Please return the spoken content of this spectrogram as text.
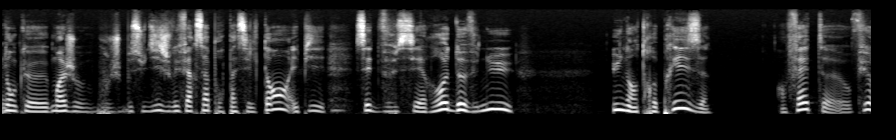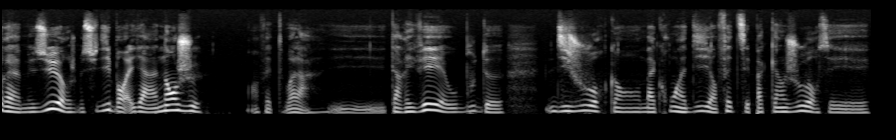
Donc, euh, moi, je, je me suis dit, je vais faire ça pour passer le temps. Et puis, c'est deve- c'est redevenu une entreprise. En fait, euh, au fur et à mesure, je me suis dit, bon, il y a un enjeu. En fait, voilà. Il est arrivé au bout de 10 jours, quand Macron a dit, en fait, c'est pas 15 jours, c'est.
